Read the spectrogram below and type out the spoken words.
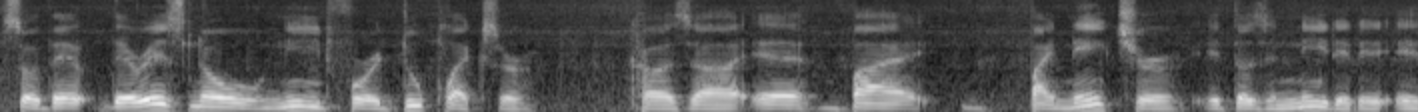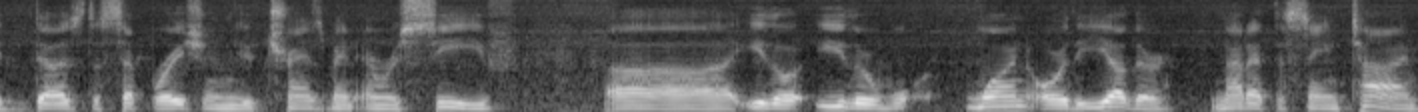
So there, there is no need for a duplexer because uh, by by nature it doesn't need it. it. It does the separation you transmit and receive uh, either either one or the other, not at the same time.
